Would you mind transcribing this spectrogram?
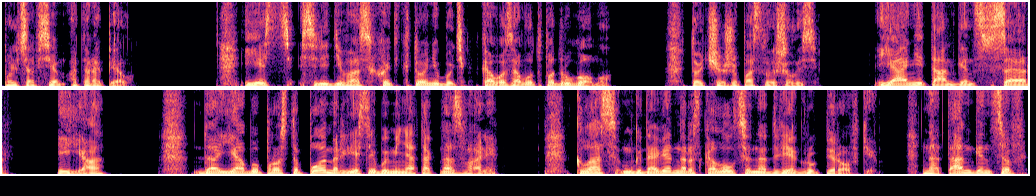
Поль совсем оторопел. «Есть среди вас хоть кто-нибудь, кого зовут по-другому?» Тотчас же послышалось. «Я не Тангенс, сэр». «И я?» «Да я бы просто помер, если бы меня так назвали». Класс мгновенно раскололся на две группировки. На тангенцев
